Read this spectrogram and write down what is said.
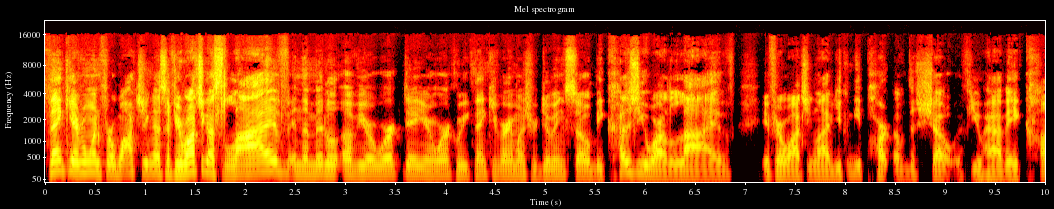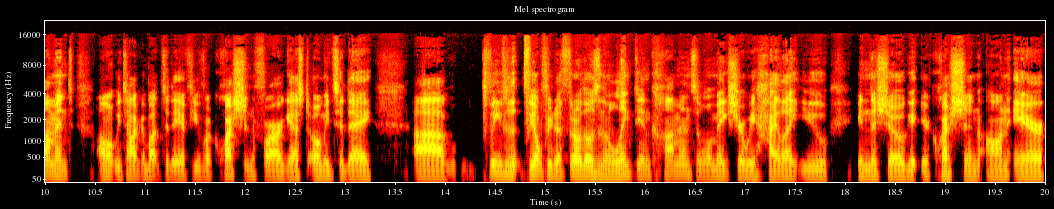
Thank you everyone for watching us. If you're watching us live in the middle of your workday, your work week, thank you very much for doing so. Because you are live, if you're watching live, you can be part of the show. If you have a comment on what we talk about today, if you have a question for our guest Omi today, uh, please feel free to throw those in the LinkedIn comments, and we'll make sure we highlight you in the show. Get your question on air.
